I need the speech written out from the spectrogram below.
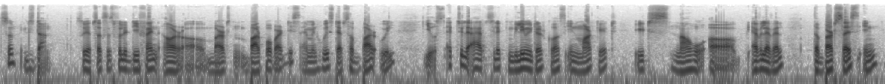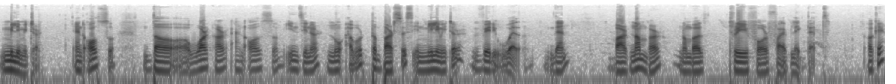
So it's done. So we have successfully defined our uh, bar, bar properties. I mean which types of bar will use. Actually I have select millimeter because in market it's now uh, available the bar size in millimeter and also the worker and also engineer know about the burses in millimeter very well. Then bar number number 3 4 5 like that. Okay?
